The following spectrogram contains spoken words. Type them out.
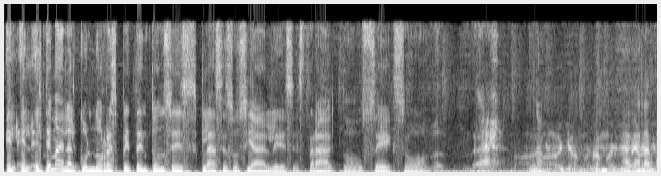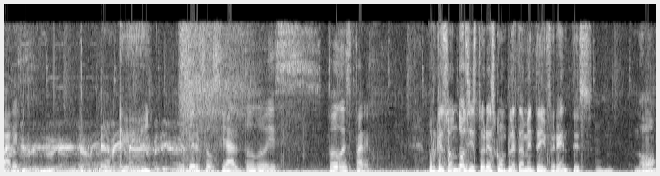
el, el- el tema del alcohol no respeta entonces clases sociales, extractos, sexo. ah, No. Agarra parejo. ok. Nivel social, todo es, todo es parejo. Porque son dos historias completamente diferentes, ¿no?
